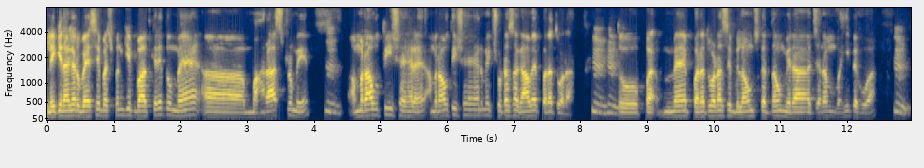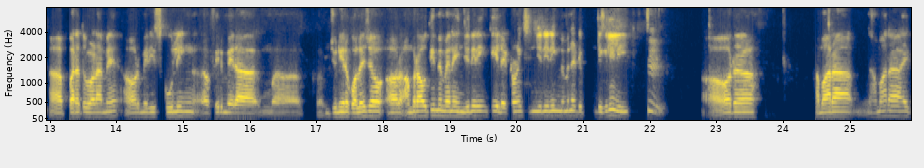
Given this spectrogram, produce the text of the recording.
लेकिन अगर वैसे बचपन की बात करें तो मैं महाराष्ट्र में अमरावती शहर है। अमरावती शहर में एक छोटा सा गाँव है परतवाड़ा। तो प, मैं परतवाड़ा से बिलोंग्स करता हूँ। मेरा जन्म वहीं पे हुआ परतवाड़ा में और मेरी स्कूलिंग फिर मेरा जूनियर कॉलेज और अमरावती में मैंने इंजीनियरिंग की इलेक्ट्रॉनिक्स इंजीनियरिंग में मैंने डिग्री ली। और हमारा हमारा एक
